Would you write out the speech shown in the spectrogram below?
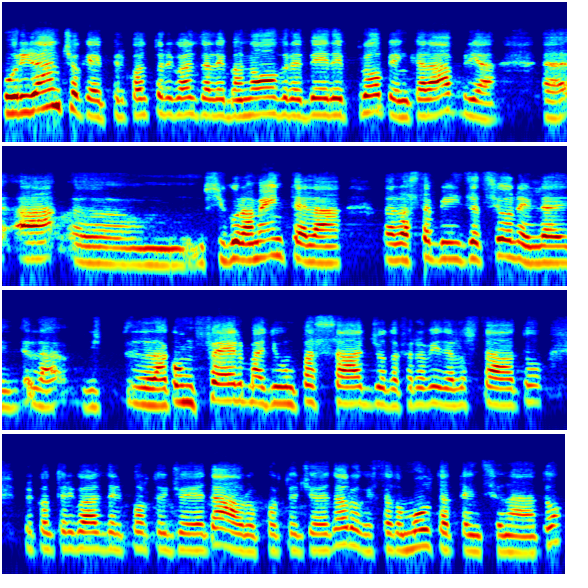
Un rilancio che per quanto riguarda le manovre vere e proprie in Calabria eh, ha ehm, sicuramente la, la stabilizzazione, la, la, la, conferma di un passaggio da Ferrovie dello Stato per quanto riguarda il porto di Gioia Tauro, il porto di Gioia Tauro che è stato molto attenzionato,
